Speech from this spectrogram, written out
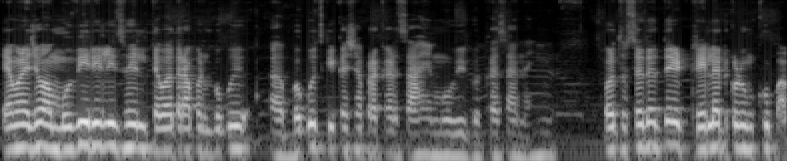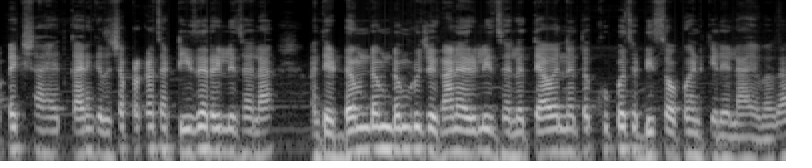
त्यामुळे जेव्हा मूवी रिलीज होईल तेव्हा तर आपण बघू बघूच की कशा प्रकारचा आहे मूवी कसा नाही. परंतु सध्या ते ट्रेलरकडून खूप अपेक्षा आहेत कारण की जशा प्रकारचा टीझर रिलीज झाला आणि ते डम डम डमरू जे गाणं रिलीज झालं त्यानंतर खूपच डिसअपॉइंट केलेलं आहे बघा.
